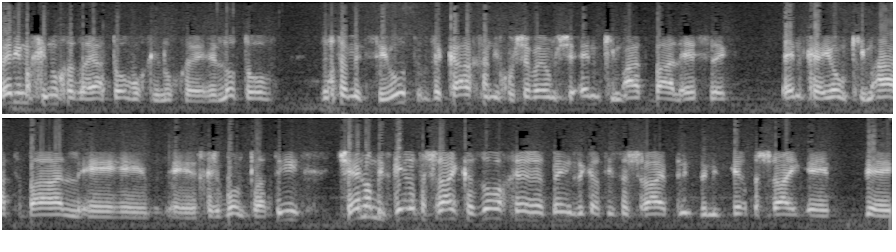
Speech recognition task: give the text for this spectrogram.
בין אם החינוך הזה היה טוב או חינוך אה, לא טוב, זאת המציאות, וכך אני חושב היום שאין כמעט בעל עסק, אין כיום כמעט בעל אה, אה, חשבון פרטי, שאין לו מסגרת אשראי כזו או אחרת, בין אם זה כרטיס אשראי, בין אם זה מסגרת אשראי אה, אה,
